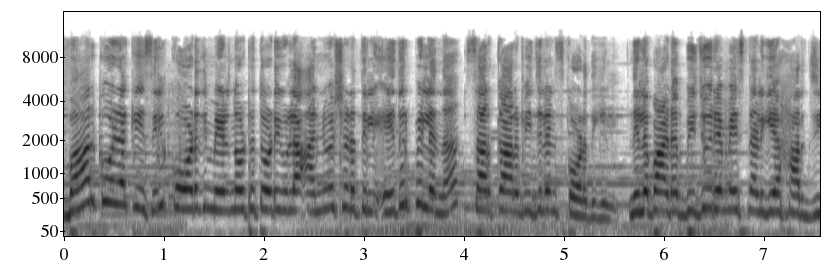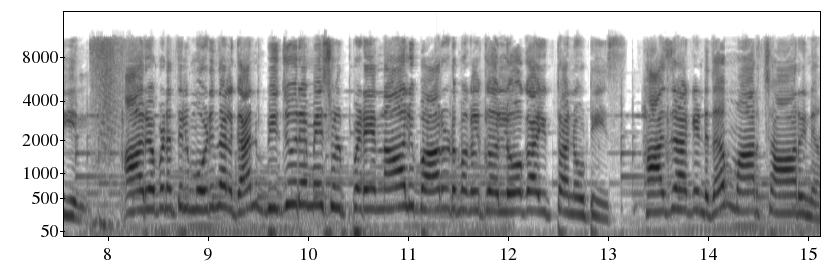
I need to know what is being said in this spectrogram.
ബാർകോഴ കേസിൽ കോടതി മേൽനോട്ടത്തോടെയുള്ള അന്വേഷണത്തിൽ എതിർപ്പില്ലെന്ന് സർക്കാർ വിജിലൻസ് കോടതിയിൽ. നിലപാട് ബിജു രമേശ് നൽകിയ ഹർജിയിൽ. ആരോപണത്തിൽ മൊഴി നൽകാൻ ബിജു രമേശ് ഉൾപ്പെടെ നാലു ബാർ ഉടമകൾക്ക് ലോകായുക്ത നോട്ടീസ്. ഹാജരാകേണ്ടത് മാർച്ച് ആറിന്.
